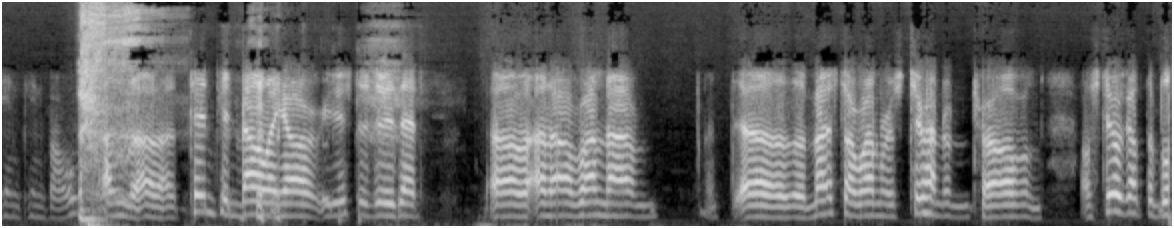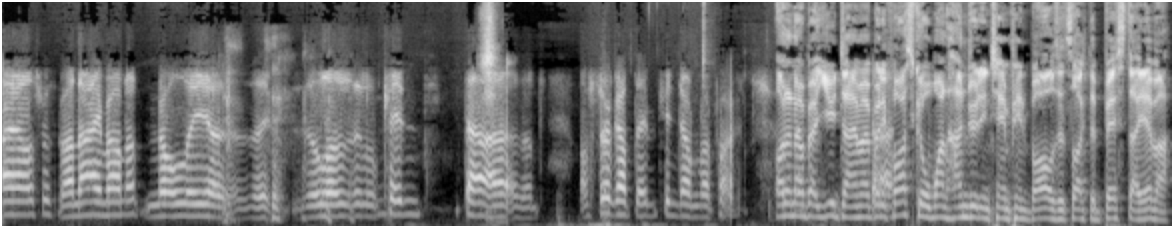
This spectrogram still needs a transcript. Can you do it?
10 pin bowls. and uh, ten pin bowling, I used to do that, uh, and I won. Um, uh, the most I won was two hundred and twelve, and I've still got the blouse with my name on it and all the uh, the, the little, little pins. Uh, I've still got them pinned on my pockets. I don't know about you, Damo, but if I score 100 in 10 pin bowls, it's like the best day ever.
